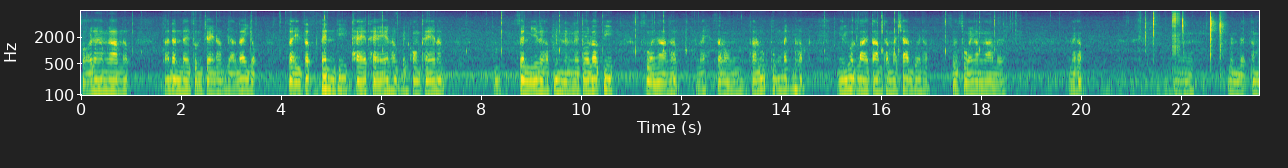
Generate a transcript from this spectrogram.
สวยๆงามๆนะครับ ถ้าด้านใดสนใจนะครับ อยากได้หยกใส่สักเส้นที่แท้ๆนะครับ เป็นของแท้นะครับ เส้นนี้เลยครับเป็นหนึ่งในตัวเลือกที่สวยงามนะครับเห็นไหมสลองทะลุทุกเม็ดนะครับ มีลวดลายตามธรรมชาติด้วยนะครับ สวยๆงามๆเลยนะครับมันแบบธรรม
